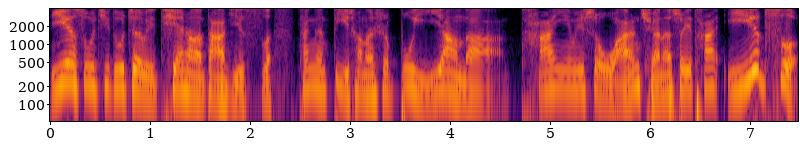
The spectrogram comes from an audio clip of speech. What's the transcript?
耶稣基督这位天上的大祭司，他跟地上的是不一样的。他因为是完全的，所以他一次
